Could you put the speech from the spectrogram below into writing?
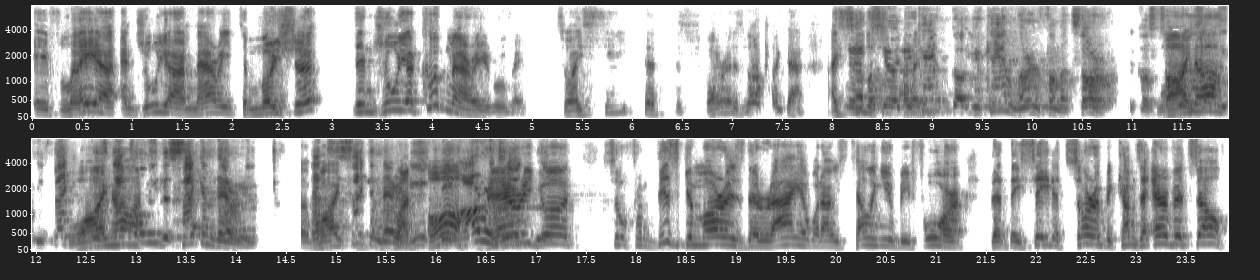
if Leah and Julia are married to Moshe, then Julia could marry Reuven. So I see that the Svara is not like that. I see yeah, but you, you, can't go, you can't learn from a Tzara because why not? Sec- why not? That's only the secondary. Uh, That's why? the secondary. But, the, oh, the origin, very good. So from this Gemara is the Raya, what I was telling you before, that they say that Tzara becomes an Erev itself.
